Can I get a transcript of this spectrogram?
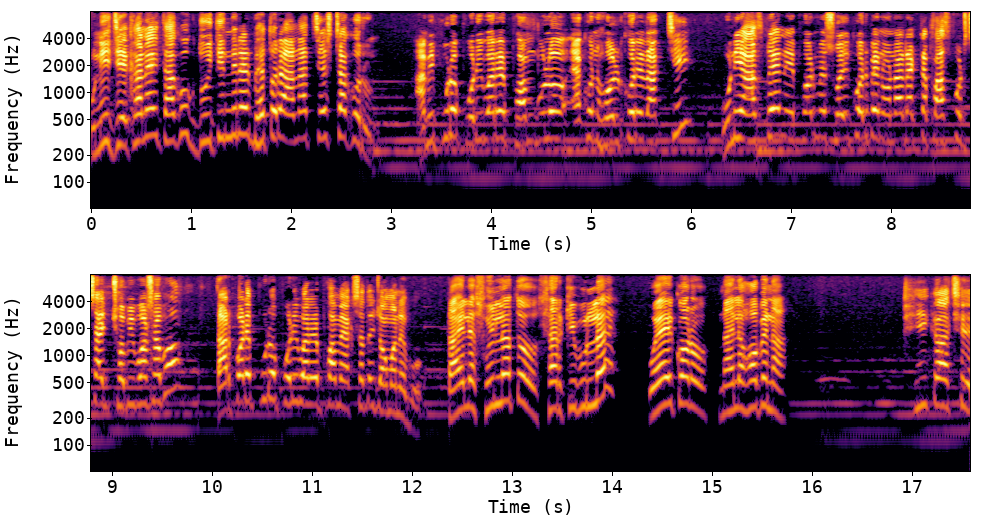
উনি যেখানেই থাকুক দুই তিন দিনের ভেতরে আনার চেষ্টা করুন। আমি পুরো পরিবারের ফর্মগুলো এখন হোল্ড করে রাখছি। উনি আসবেন এ ফর্মে সই করবেন ওনার একটা পাসপোর্ট সাইজ ছবি বসাবো তারপরে পুরো পরিবারের ফর্ম একসাথে জমা নেব। তাহলে শুনলে তো স্যার কি বললে? ওই করো নাহলে হবে না। ঠিক আছে।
